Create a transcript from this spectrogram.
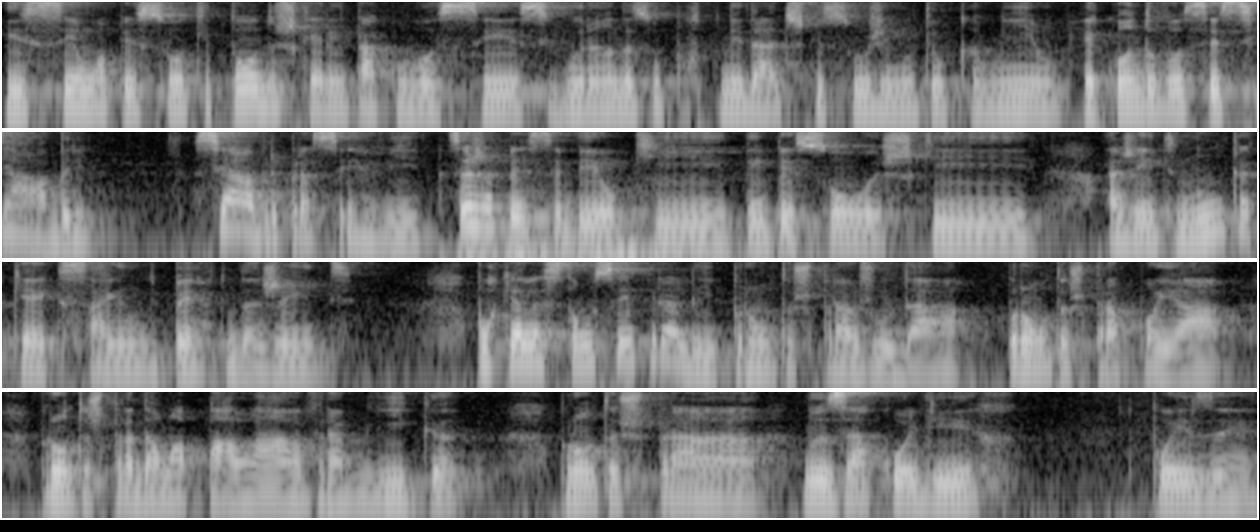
e ser uma pessoa que todos querem estar com você, segurando as oportunidades que surgem no teu caminho, é quando você se abre se abre para servir. Você já percebeu que tem pessoas que a gente nunca quer que saiam de perto da gente? Porque elas estão sempre ali, prontas para ajudar, prontas para apoiar, prontas para dar uma palavra amiga, prontas para nos acolher. Pois é,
